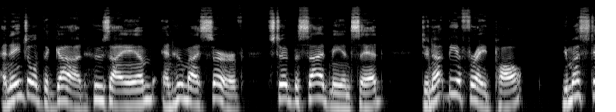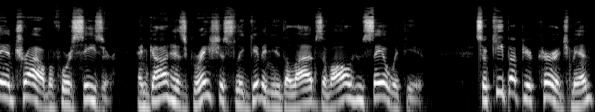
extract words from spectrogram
an angel of the God whose I am and whom I serve stood beside me and said, Do not be afraid, Paul. You must stand trial before Caesar, and God has graciously given you the lives of all who sail with you. So keep up your courage, men,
